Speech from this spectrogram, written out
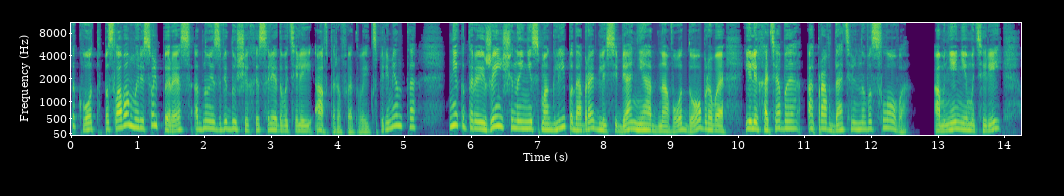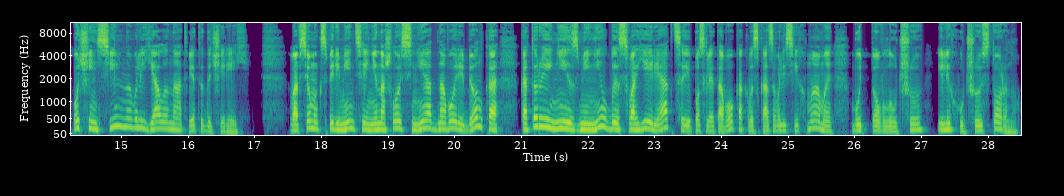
Так вот, по словам Марисоль Перес, одной из ведущих исследователей авторов этого эксперимента, некоторые женщины не смогли подобрать для себя ни одного доброго или хотя бы оправдательного слова, а мнение матерей очень сильно влияло на ответы дочерей. Во всем эксперименте не нашлось ни одного ребенка, который не изменил бы своей реакции после того, как высказывались их мамы, будь то в лучшую или худшую сторону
